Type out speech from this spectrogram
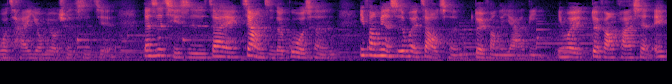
我才拥有全世界。但是其实，在这样子的过程，一方面是会造成对方的压力，因为对方发现，哎，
